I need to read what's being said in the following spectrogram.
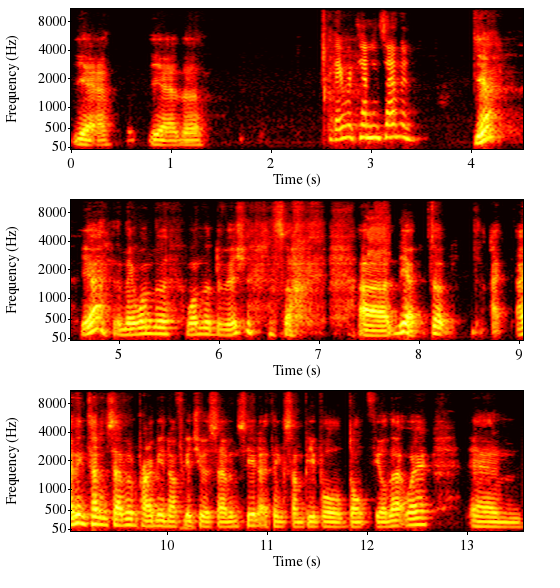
yeah. Yeah. The, they were 10 and 7. Yeah, yeah, and they won the won the division. So, uh, yeah, so I, I think ten and seven probably be enough to get you a seven seed. I think some people don't feel that way, and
